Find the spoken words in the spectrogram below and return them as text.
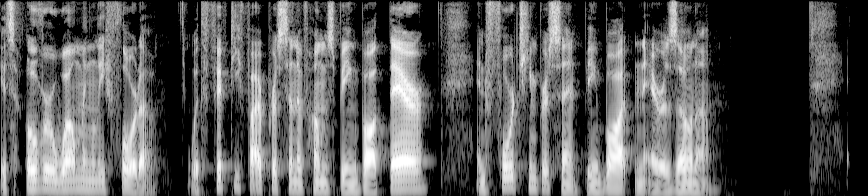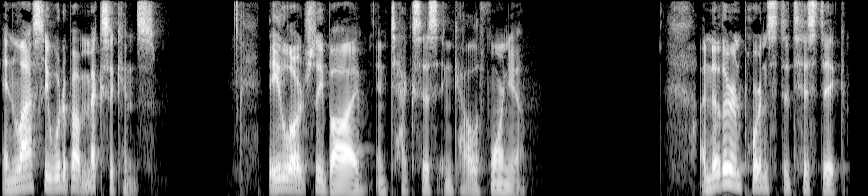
it's overwhelmingly Florida, with 55% of homes being bought there and 14% being bought in Arizona. And lastly, what about Mexicans? They largely buy in Texas and California. Another important statistic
